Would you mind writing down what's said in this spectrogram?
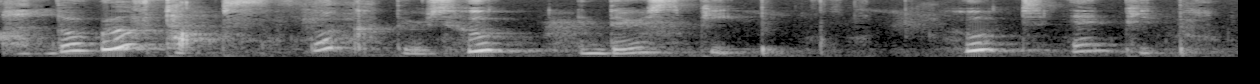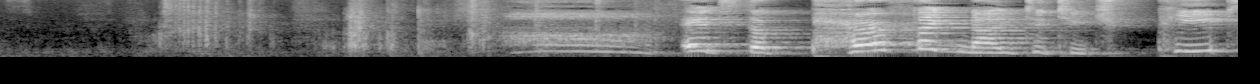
on the rooftops. Look, there's Hoot and there's Peep. And Peep. It's the perfect night to teach Peeps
